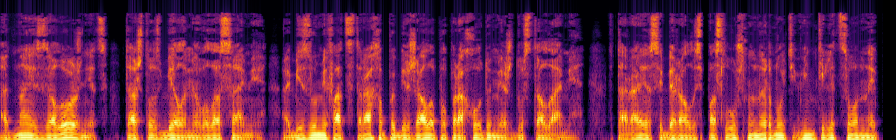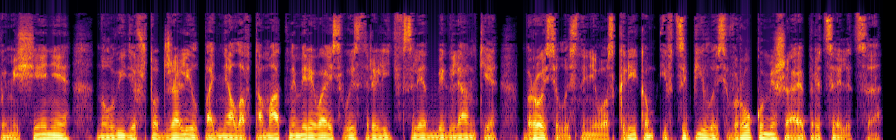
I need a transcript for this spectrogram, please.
Одна из заложниц, та, что с белыми волосами, обезумев от страха, побежала по проходу между столами. Вторая собиралась послушно нырнуть в вентиляционное помещение, но, увидев, что Джалил поднял автомат, намереваясь выстрелить вслед беглянке, бросилась на него с криком и вцепилась в руку, мешая прицелиться.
